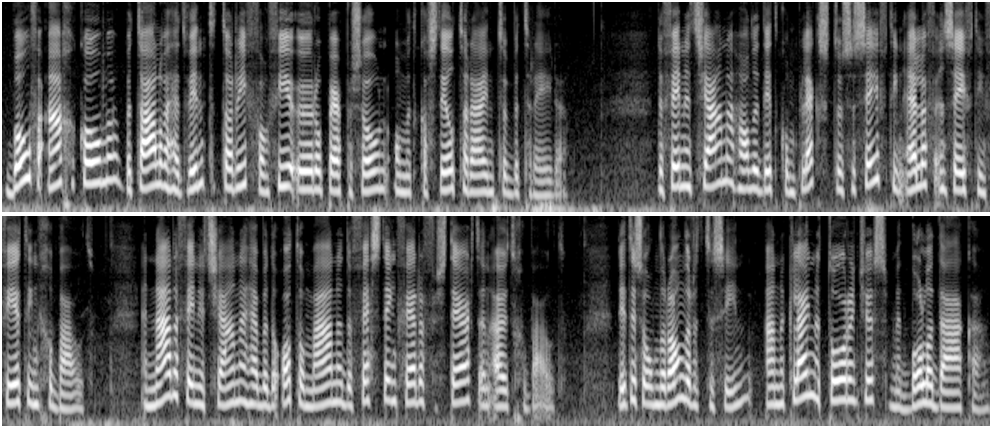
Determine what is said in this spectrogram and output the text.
Boven aangekomen betalen we het wintertarief van 4 euro per persoon om het kasteelterrein te betreden. De Venetianen hadden dit complex tussen 1711 en 1714 gebouwd. En na de Venetianen hebben de Ottomanen de vesting verder versterkt en uitgebouwd. Dit is onder andere te zien aan de kleine torentjes met bolle daken.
